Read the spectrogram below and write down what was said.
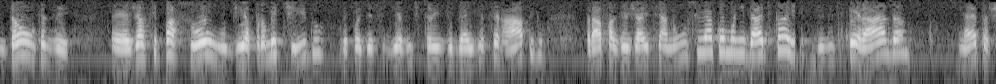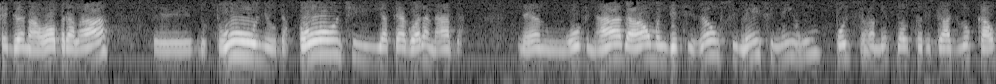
Então, quer dizer, é, já se passou o dia prometido, depois desse dia 23 de 10 ia ser rápido, para fazer já esse anúncio e a comunidade está aí, desesperada, né? Está chegando a obra lá, eh, do túnel, da ponte e até agora nada. Né? Não houve nada, há uma indecisão, silêncio e nenhum posicionamento da autoridade local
